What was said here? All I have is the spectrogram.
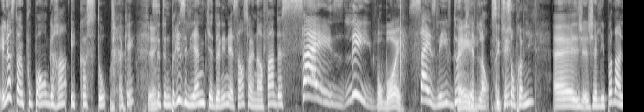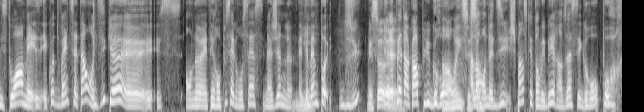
Et là, c'est un poupon grand et costaud, OK? C'est une Brésilienne qui a donné naissance à un enfant de 16 livres! Oh boy. 16 livres, 2 Hey, pieds de long. C'est-tu son premier? Euh, je ne l'ai pas dans l'histoire, mais écoute, 27 ans, on dit que euh, euh, on a interrompu sa grossesse. Imagine, là. Elle Oui. était même pas due. Mais ça. Il aurait pu être encore plus gros. Ah oui, c'est Alors, ça. on a dit, je pense que ton bébé est rendu assez gros pour,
